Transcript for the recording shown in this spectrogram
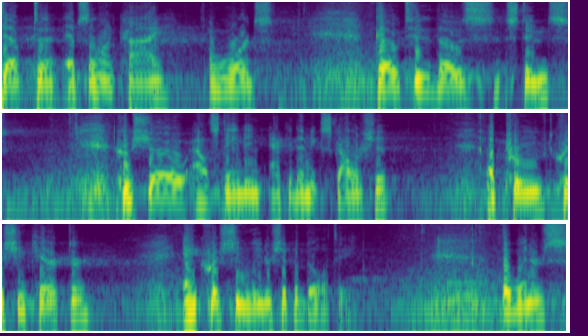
Delta Epsilon Chi awards go to those students who show outstanding academic scholarship, approved Christian character, and Christian leadership ability. The winners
